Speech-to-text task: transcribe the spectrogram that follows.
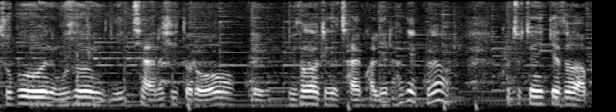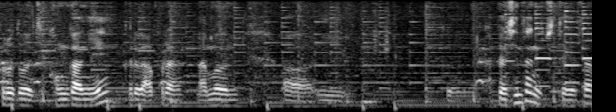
두 분 웃음 잃지 않으시도록 우리 유성학중에서 잘 관리를 하겠고요. 건축주님께서 앞으로도 이제 건강히 그리고 앞으로 남은 어, 이그 가평 신상립 주택에서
